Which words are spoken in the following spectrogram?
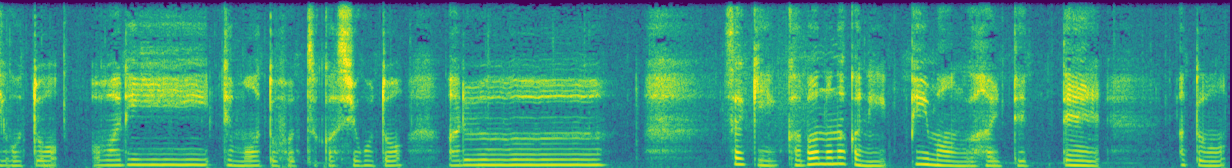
仕事終わりでもあと2日仕事ある。さっきカバンの中にピーマンが入ってってあと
